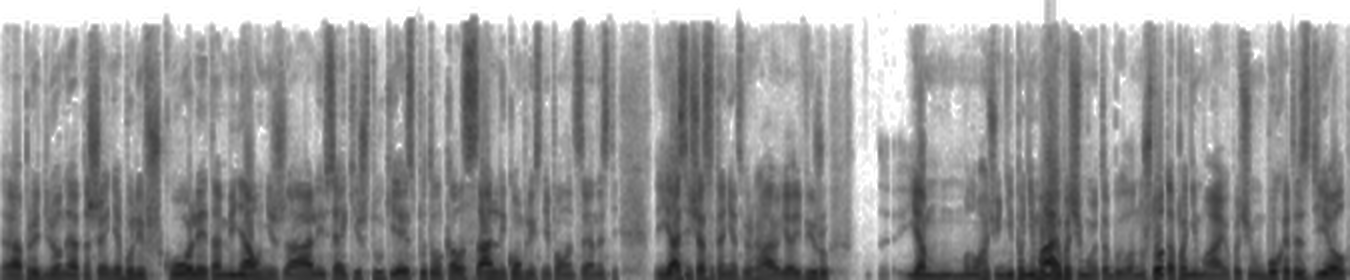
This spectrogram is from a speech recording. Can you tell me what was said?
э, определенные отношения были в школе, там меня унижали, всякие штуки. Я испытывал колоссальный комплекс неполноценности. Я сейчас это не отвергаю. Я вижу, я много чего не понимаю, почему это было, но что-то понимаю, почему Бог это сделал,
